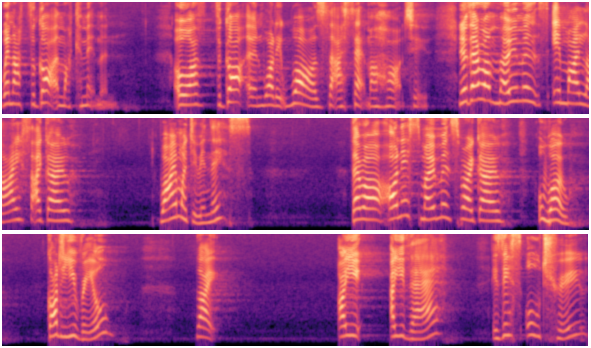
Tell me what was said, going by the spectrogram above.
when I've forgotten my commitment or I've forgotten what it was that I set my heart to. You know, there are moments in my life that I go, why am I doing this? There are honest moments where I go, oh, whoa, God, are you real? Like, are you, are you there? Is this all true?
